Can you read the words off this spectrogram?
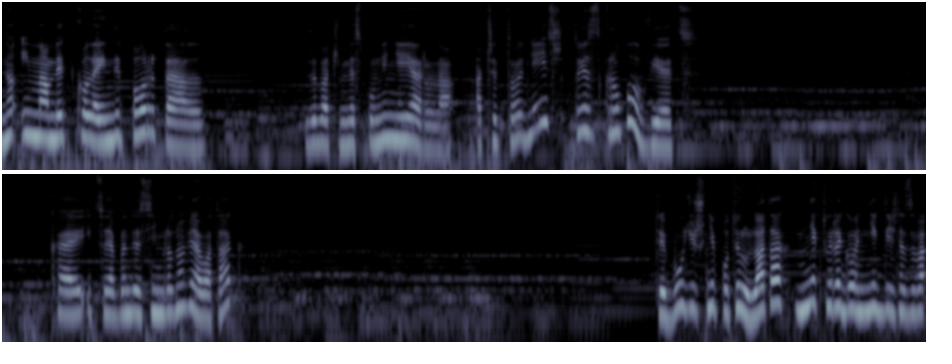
No i mamy kolejny portal. Zobaczmy, spełnienie Jarla. A czy to nie jest... To jest grobowiec. Okej, i co, ja będę z nim rozmawiała, tak? Ty budzisz mnie po tylu latach? Mnie, którego niegdyś nazwa-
